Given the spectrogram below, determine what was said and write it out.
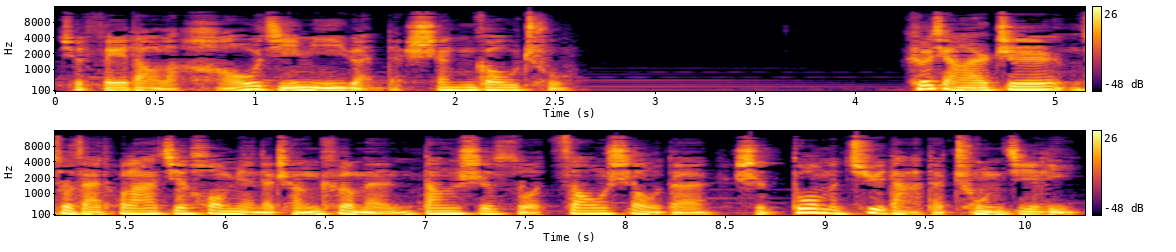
却飞到了好几米远的深沟处。可想而知，坐在拖拉机后面的乘客们当时所遭受的是多么巨大的冲击力。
